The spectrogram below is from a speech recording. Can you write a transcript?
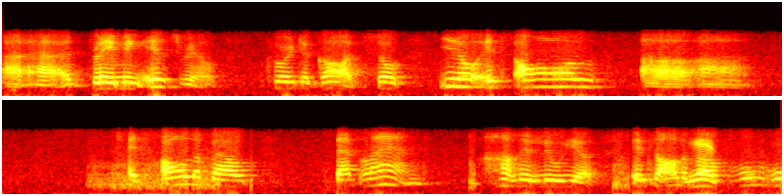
uh, uh, blaming Israel. Glory to God. So you know, it's all uh, uh, it's all about that land. Hallelujah. It's all about Yes. who, who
